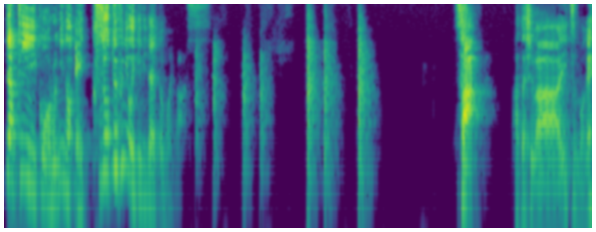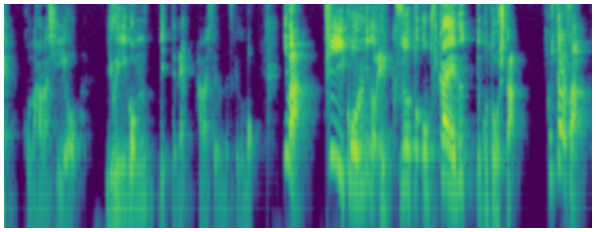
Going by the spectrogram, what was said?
じゃあ t イコール2の x 乗というふうに置いてみたいと思います。さあ、私はいつもね、この話を遺言って言ってね、話してるんですけども、今、t イコール2の x 乗と置き換えるってことをした。そしたらさ、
